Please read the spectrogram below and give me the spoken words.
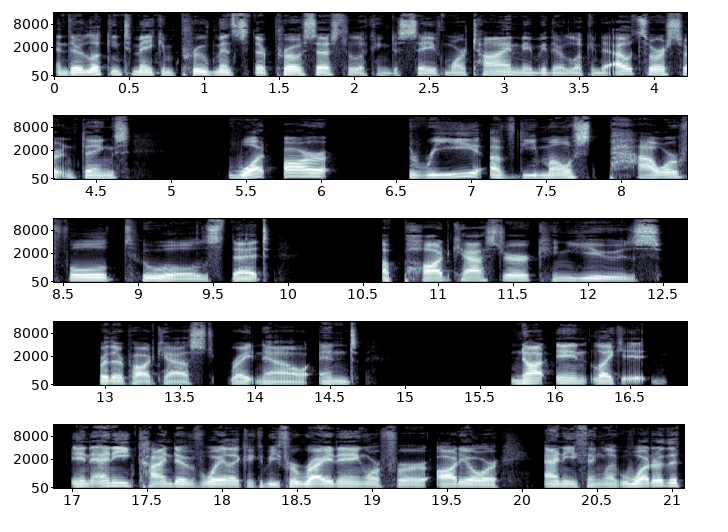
and they're looking to make improvements to their process, they're looking to save more time, maybe they're looking to outsource certain things. What are three of the most powerful tools that a podcaster can use for their podcast right now? And not in like in any kind of way like it could be for writing or for audio or anything. Like what are the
